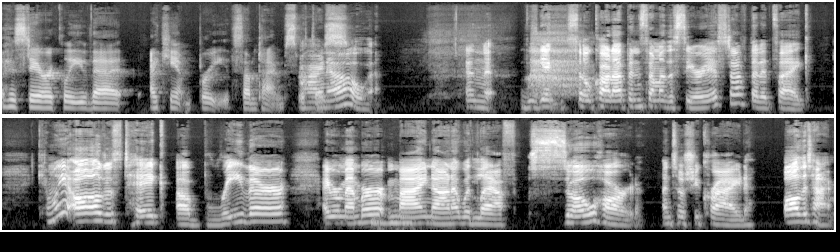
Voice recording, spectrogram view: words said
hysterically that I can't breathe sometimes. with I this. know. And we get so caught up in some of the serious stuff that it's like, can we all just take a breather? I remember Mhm. my Nana would laugh so hard until she cried all the time.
